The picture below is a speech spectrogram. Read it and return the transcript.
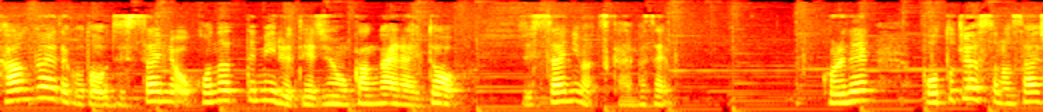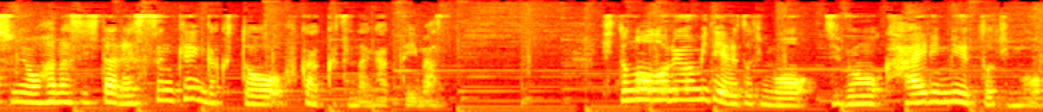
考えたことを実際に行ってみる手順を考えないと実際には使えません。これね、ポッドキャストの最初にお話ししたレッスン見学と深くつながっています。人の踊りを見ている時も、自分を顧みる時も、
